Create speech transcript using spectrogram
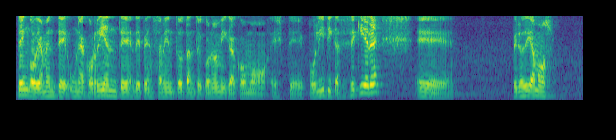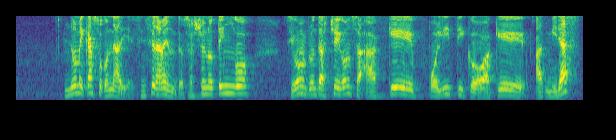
tengo obviamente una corriente de pensamiento tanto económica como este, política, si se quiere. pero digamos, no me caso con nadie, sinceramente. O sea, yo no tengo... Si vos me preguntas, che, Gonza, ¿a qué político a qué admirás?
